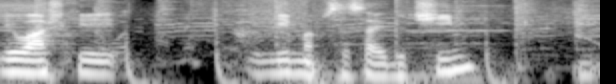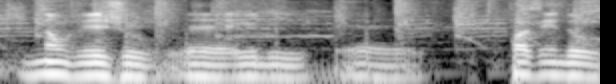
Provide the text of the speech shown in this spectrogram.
eu acho que o Lima precisa sair do time. Não vejo é, ele é, fazendo.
